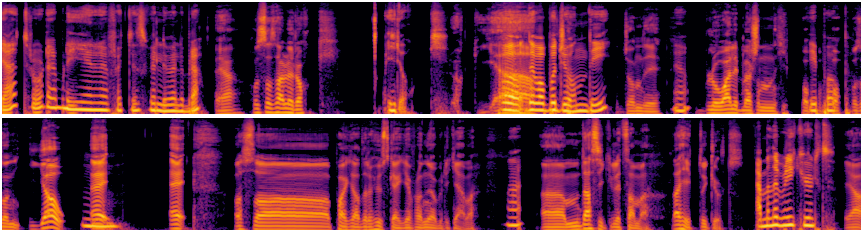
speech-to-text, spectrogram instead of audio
jeg tror det blir faktisk veldig, veldig bra. Ja. Hos oss er det rock. Rock. Rock, Og det var på John D. John D. Ja. Blå er litt mer sånn hiphop og Hiphop. pop og sånn yo! Mm. Hey. Og så Parkteatret husker jeg ikke, for den jobber ikke jeg med. Nei. Um, det er sikkert litt samme. Det er hipt og kult. Ja, men det blir kult. Ja,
